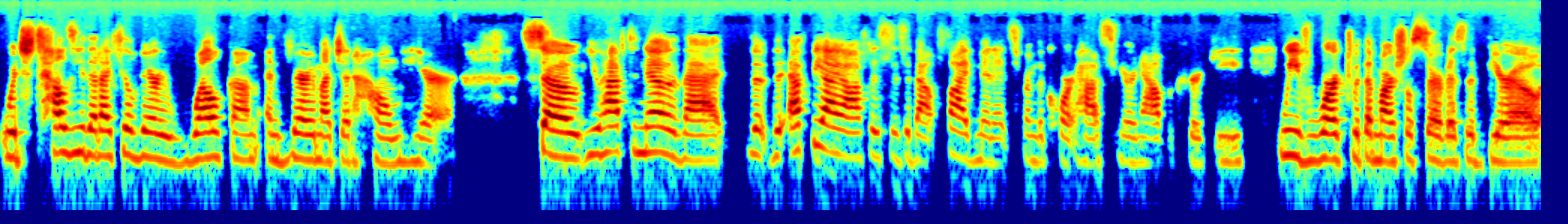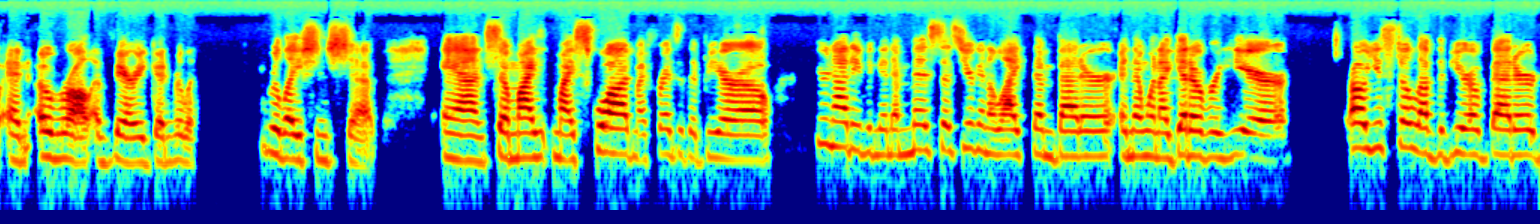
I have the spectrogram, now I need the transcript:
which tells you that I feel very welcome and very much at home here. So you have to know that the, the FBI office is about five minutes from the courthouse here in Albuquerque. We've worked with the Marshal Service, the Bureau, and overall a very good re- relationship. And so my my squad, my friends at the Bureau, you're not even going to miss us. You're going to like them better. And then when I get over here, oh, you still love the bureau better.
